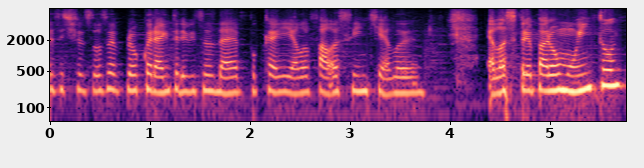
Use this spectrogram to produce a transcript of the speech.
assistir se você procurar entrevistas da época e ela fala assim que ela ela se preparou muito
